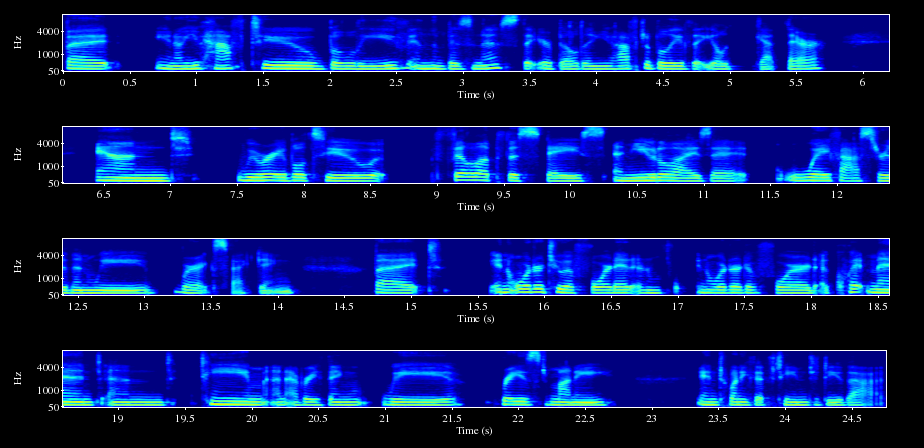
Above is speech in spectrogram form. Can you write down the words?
But you know, you have to believe in the business that you're building. You have to believe that you'll get there. And we were able to fill up the space and utilize it way faster than we were expecting. But in order to afford it and in order to afford equipment and team and everything, we raised money in 2015 to do that.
